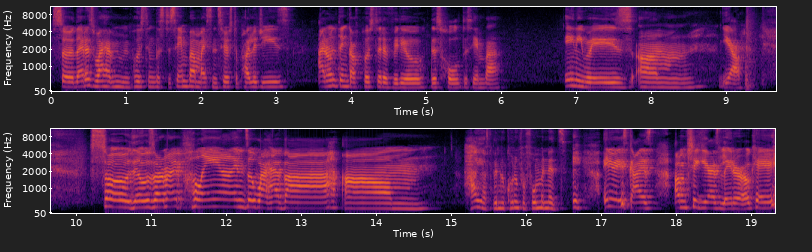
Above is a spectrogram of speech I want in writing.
So that is why i haven't been posting this december. My sincerest apologies. I don't think i've posted a video this whole december. Anyways um yeah so those are my plans or whatever. Um hi i've been recording for four minutes. Anyways guys i'm check you guys later okay?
